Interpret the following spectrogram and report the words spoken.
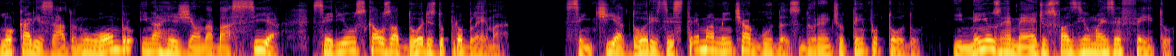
localizado no ombro e na região da bacia seriam os causadores do problema. Sentia dores extremamente agudas durante o tempo todo e nem os remédios faziam mais efeito,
